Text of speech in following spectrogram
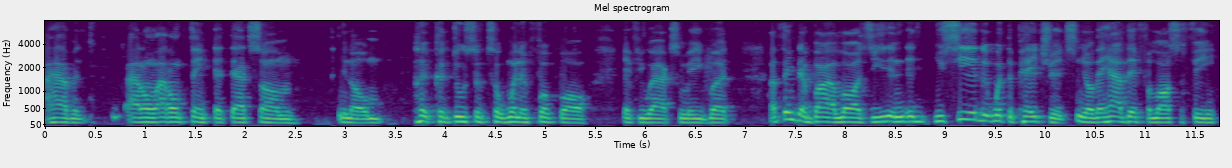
I haven't. I don't. I don't think that that's um you know conducive to winning football, if you ask me. But I think that by and large, you and it- you see it with the Patriots. You know, they have their philosophy.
